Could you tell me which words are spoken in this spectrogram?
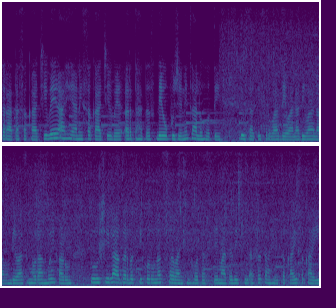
तर आता सकाळची वेळ आहे आणि सकाळची वेळ अर्थातच देवपूजेने चालू होते. दिवसाची सुरुवात देवाला दिवा लावून देवासमोर रांगोळी काढून तुळशीला अगरबत्ती करूनच सर्वांची होत असते. माझं देखील असंच आहे. सकाळी सकाळी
